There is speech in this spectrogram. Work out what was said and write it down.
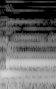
Myself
